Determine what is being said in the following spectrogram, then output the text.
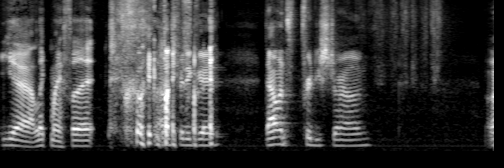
Yeah, lick my foot. lick That one's pretty foot. good. That one's pretty strong.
